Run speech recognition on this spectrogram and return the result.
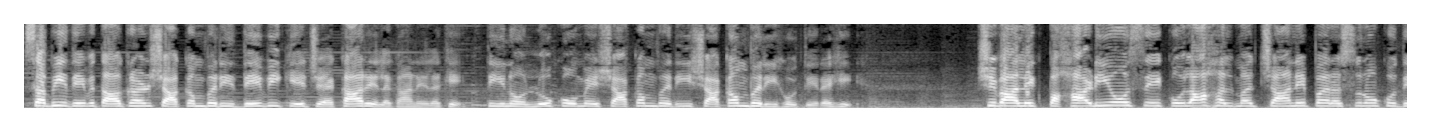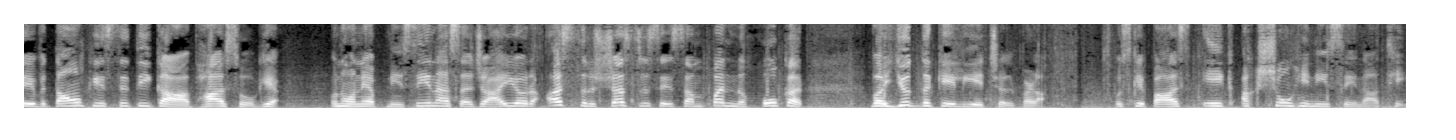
सभी देवतागण शाकंभरी देवी के जयकारे लगाने लगे। तीनों लोकों में शाकंभरी शाकंभरी होती रही। शिवालिक पहाड़ियों से कोलाहल मच जाने पर असुरों को देवताओं की स्थिति का आभास हो गया। उन्होंने अपनी सेना सजाई और अस्त्र शस्त्र से संपन्न होकर वह युद्ध के लिए चल पड़ा। उसके पास एक अक्षोहिणी सेना थी।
